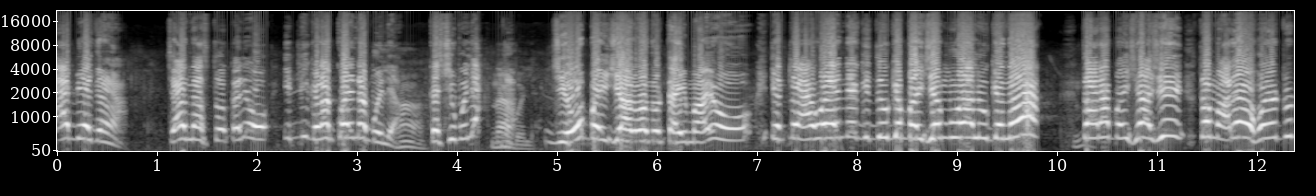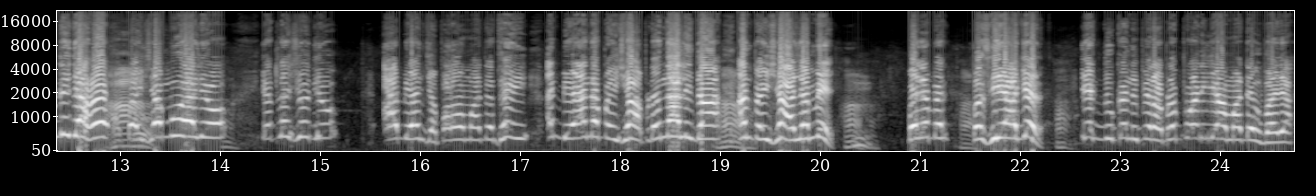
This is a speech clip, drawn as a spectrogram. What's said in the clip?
આ બે જણા. ચા નાસ્તો કર્યો એટલી ઘણા કોઈ ના બોલ્યા. કશું બોલ્યા? ના બોલ્યા. જેવો પૈસા આલવાનો ટાઈમ આવ્યો એટલે આવા એને કીધું કે પૈસા હું આલું કે ના? તારા પૈસા છે તો મારે હોય તૂટી જાય પૈસા હું આલ્યો. એટલે શું થયું? આ બેન જપાડવા માટે થઈ અને બે ના પૈસા આપણે ના લીધા અને પૈસા આલ્યા મેં. બરાબર? પછી આગળ એક દુકાન ઉપર આપણે પાણી લેવા માટે ઊભા રહ્યા.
